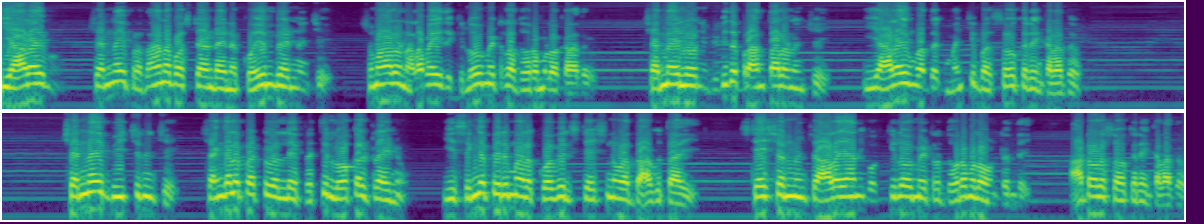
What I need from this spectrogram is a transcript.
ఈ ఆలయం చెన్నై ప్రధాన బస్టాండ్ అయిన కోయంబేడ్ నుంచి సుమారు నలభై ఐదు కిలోమీటర్ల దూరంలో కలదు చెన్నైలోని వివిధ ప్రాంతాల నుంచి ఈ ఆలయం వద్దకు మంచి బస్ సౌకర్యం కలదు. చెన్నై బీచ్ నుంచి చెంగలపట్టు వెళ్ళే ప్రతి లోకల్ ట్రైను ఈ సింగపెరుమాల కోవిల్ స్టేషన్ వద్ద ఆగుతాయి. స్టేషన్ నుంచి ఆలయానికి ఒక కిలోమీటర్ దూరంలో ఉంటుంది. ఆటోల సౌకర్యం కలదు.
